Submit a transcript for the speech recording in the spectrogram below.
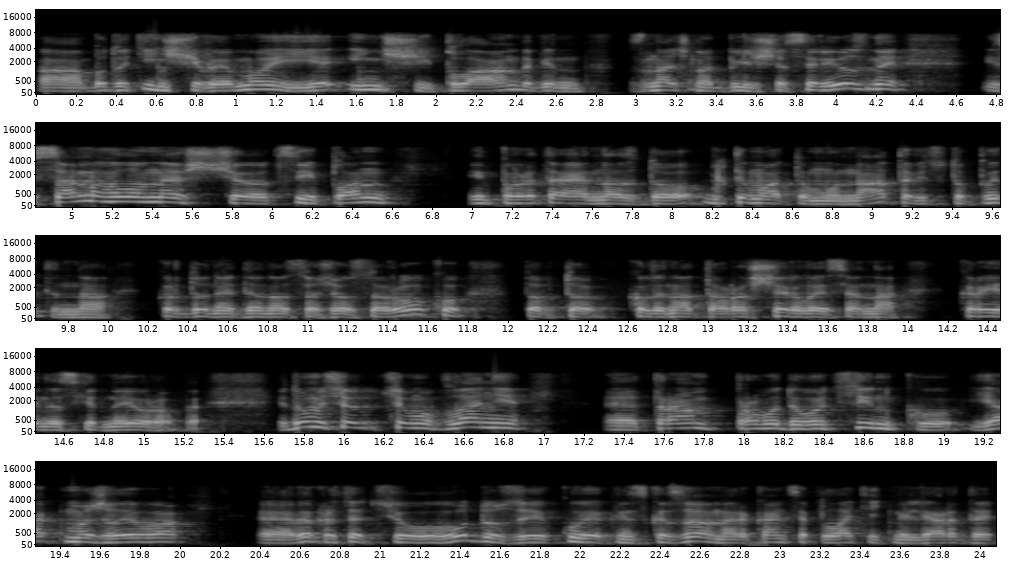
будуть інші вимоги, є інший план. Він значно більше серйозний. І саме головне, що цей план він повертає нас до ультиматуму НАТО відступити на кордони 96-го року, тобто коли НАТО розширилося на країни Східної Європи. І думаю, що в цьому плані е, Трамп проводив оцінку, як можливо е, використати цю угоду, за яку, як він сказав, американці платять мільярди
